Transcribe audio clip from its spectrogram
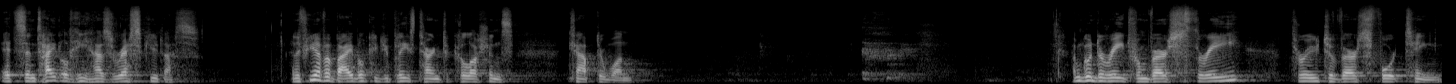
It's entitled, He Has Rescued Us. And if you have a Bible, could you please turn to Colossians chapter 1? I'm going to read from verse 3 through to verse 14.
